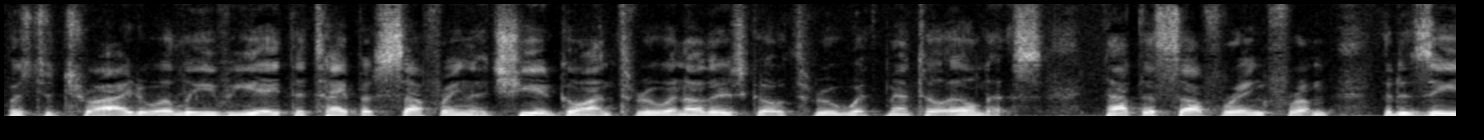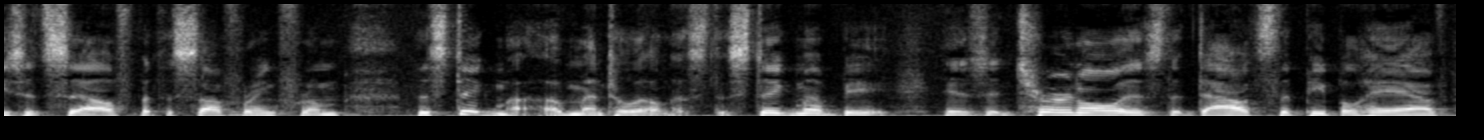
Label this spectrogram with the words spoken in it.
was to try to alleviate the type of suffering that she had gone through and others go through with mental illness. Not the suffering from the disease itself, but the suffering from the stigma of mental illness. The stigma be, is internal, is the doubts that people have.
